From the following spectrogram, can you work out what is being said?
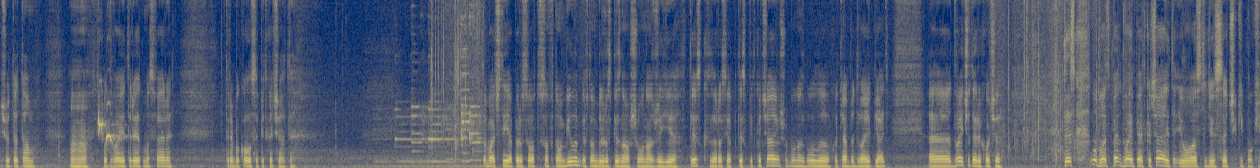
Що-то там. Ага, типу 2,3 атмосфери. Треба колесо підкачати. То бачите, я пересував з автомобілем, автомобіль розпізнав, що у нас вже є тиск. Зараз я тиск підкачаю, щоб у нас було хоча б 2,5. Е, 2,4 хоче тиск. Ну, 25 2,5 качаєте і у вас тоді все чікі-поки.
